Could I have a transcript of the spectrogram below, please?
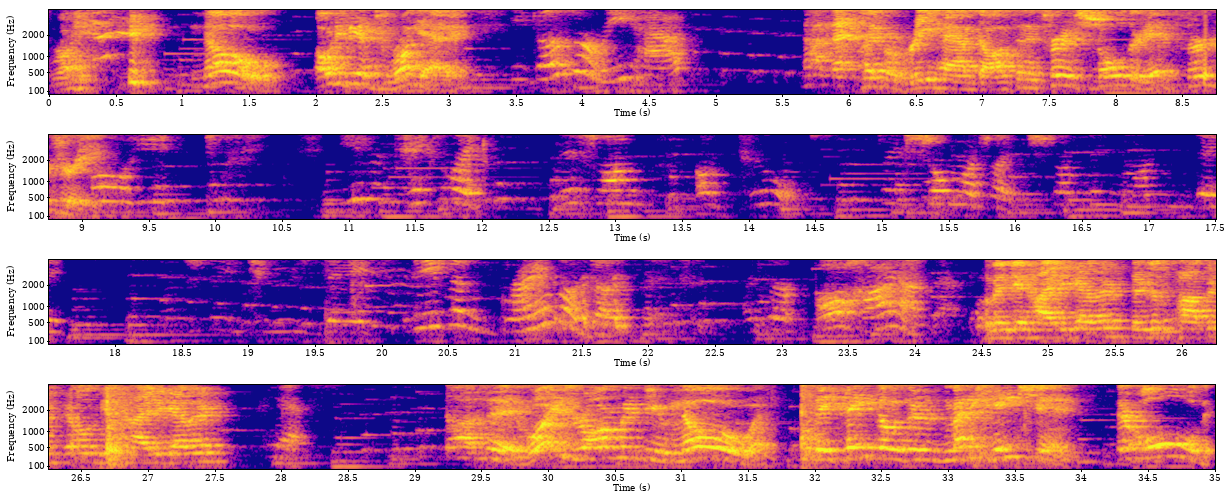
Drug addict? no. How would he be a drug addict? He goes to rehab. Not that type of rehab, Dawson. It's for his shoulder. He had surgery. Oh, he, he even takes like this long of pills. It's like so much, like Sunday, Monday, Wednesday, Tuesday, and even Grandma does it. Like they're all high on that. Well, they get high together. They're just popping pills, getting high together. Yes. Dawson, what is wrong with you? No. They take those. They're medication. They're old.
